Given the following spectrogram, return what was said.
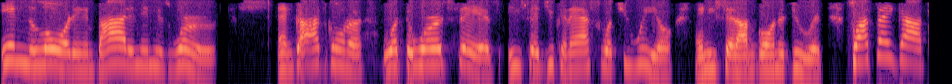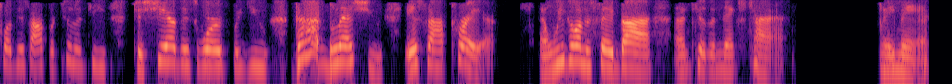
in the Lord and abiding in His Word. And God's going to, what the word says, he said, you can ask what you will. And he said, I'm going to do it. So I thank God for this opportunity to share this word for you. God bless you. It's our prayer. And we're going to say bye until the next time. Amen.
